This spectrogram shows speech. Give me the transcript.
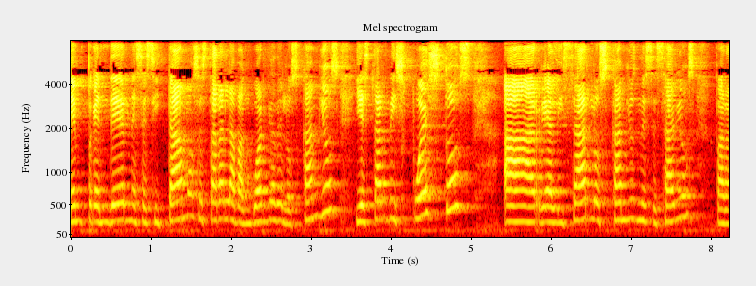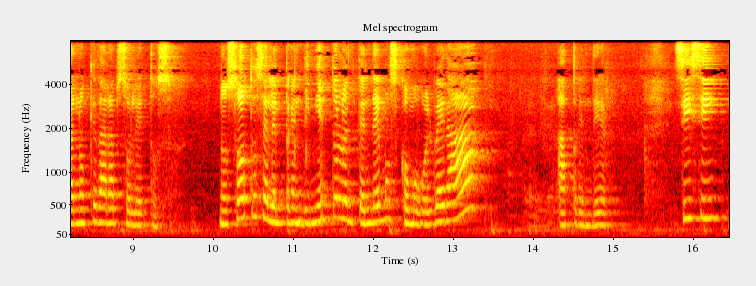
Emprender, necesitamos estar a la vanguardia de los cambios y estar dispuestos a realizar los cambios necesarios para no quedar obsoletos. Nosotros el emprendimiento lo entendemos como volver a aprender. Sí, sí,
